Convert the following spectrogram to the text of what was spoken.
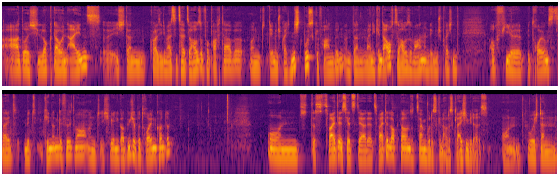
A, durch Lockdown 1 äh, ich dann quasi die meiste Zeit zu Hause verbracht habe und dementsprechend nicht Bus gefahren bin und dann meine Kinder auch zu Hause waren und dementsprechend auch viel Betreuungszeit mit Kindern gefüllt war und ich weniger Bücher betreuen konnte. Und das zweite ist jetzt der, der zweite Lockdown sozusagen, wo das genau das gleiche wieder ist. Und wo ich dann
